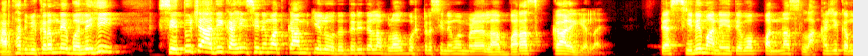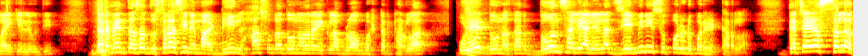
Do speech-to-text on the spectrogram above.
अर्थात विक्रमने भलेही सेतूच्या आधी काही सिनेमात काम केलं होतं तरी त्याला ब्लॉकबस्टर सिनेमा मिळायला बराच काळ गेलाय. त्या सिनेमाने तेव्हा पन्नास लाखाची कमाई केली होती. दरम्यान त्याचा दुसरा सिनेमा ढील हा सुद्धा दोन हजार एकला ब्लॉकबस्टर ठरला. पुढे दोन हजार दोन साली आलेला जेमिनी सुपर डुपर हिट ठरला. त्याच्या या सलग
